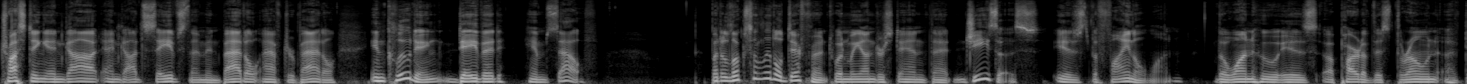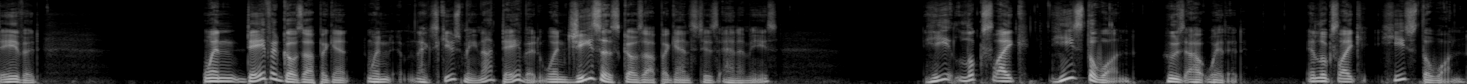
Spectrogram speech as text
trusting in God, and God saves them in battle after battle, including David himself. But it looks a little different when we understand that Jesus is the final one, the one who is a part of this throne of David. When David goes up against, when, excuse me, not David, when Jesus goes up against his enemies, he looks like he's the one who's outwitted. It looks like he's the one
